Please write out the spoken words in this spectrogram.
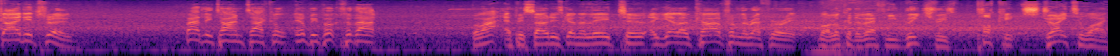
Guided through. Badly timed tackle. He'll be booked for that. Well, that episode is going to lead to a yellow card from the referee. Well, look at the ref. He reached for his pocket straight away.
